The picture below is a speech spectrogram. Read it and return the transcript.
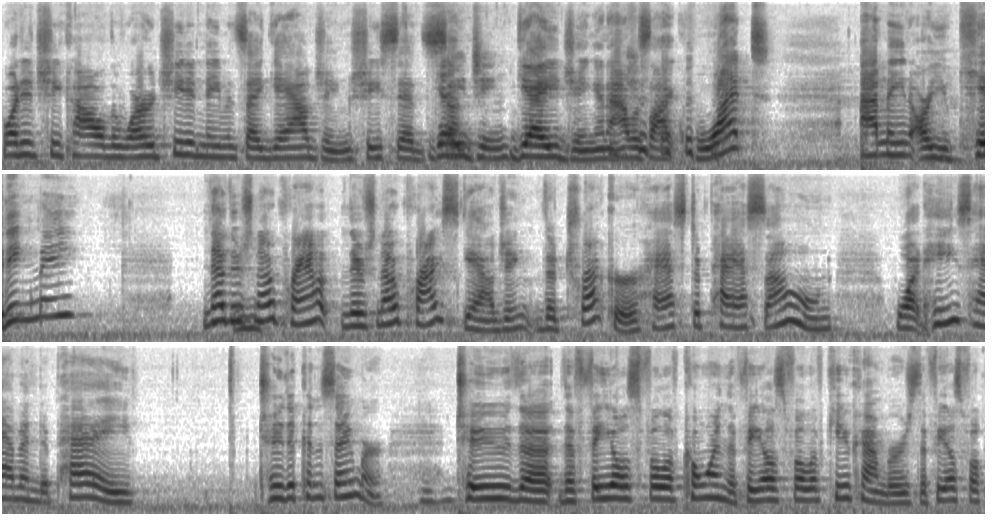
what did she call the word? She didn't even say gouging. She said gauging. gauging. And I was like, what? I mean, are you kidding me? No, there's mm-hmm. no pr- there's no price gouging. The trucker has to pass on what he's having to pay to the consumer mm-hmm. to the, the fields full of corn, the fields full of cucumbers, the fields full.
